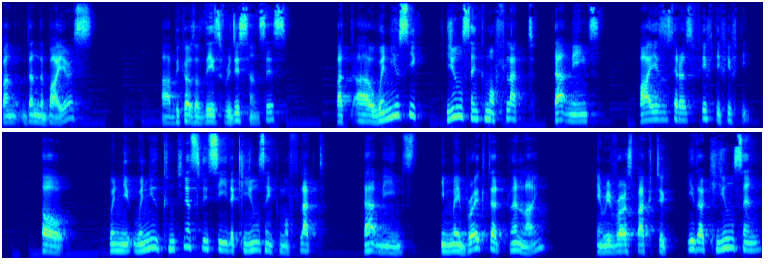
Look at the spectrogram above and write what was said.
than the buyers uh, because of these resistances. But uh, when you see Kijun Sen Kumo flat, that means buyers sellers 50-50. So when you when you continuously see the Kijun Sen Kumo flat, that means it may break the trend line and reverse back to either Kijun Sen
